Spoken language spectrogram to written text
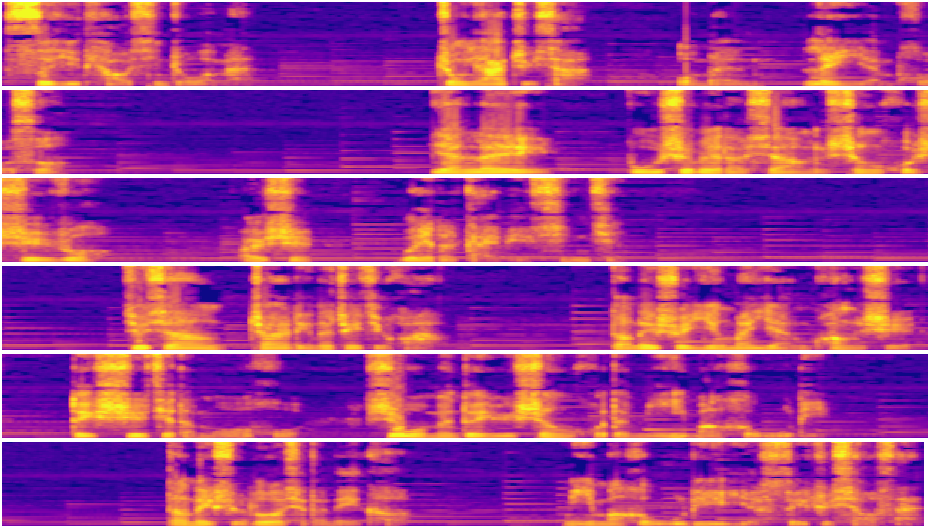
肆意挑衅着我们，重压之下，我们泪眼婆娑。眼泪不是为了向生活示弱，而是为了改变心境。就像张爱玲的这句话：“当泪水盈满眼眶时，对世界的模糊，是我们对于生活的迷茫和无力。”当泪水落下的那刻，迷茫和无力也随之消散。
